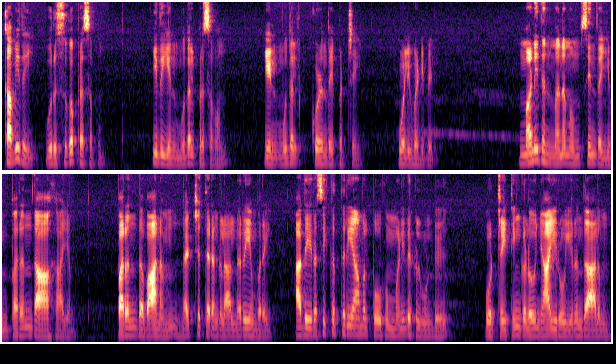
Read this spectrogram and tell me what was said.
கவிதை ஒரு சுகப்பிரசவம். இது என் முதல் பிரசவம். என் முதல் குழந்தை பற்றி ஒளிவடிவில். மனிதன் மனமும் சிந்தையும் பரந்த ஆகாயம். பரந்த வானம் நட்சத்திரங்களால் நிறையும் வரை அதை ரசிக்கத் தெரியாமல் போகும் மனிதர்கள் உண்டு. ஒற்றை திங்களோ ஞாயிறோ இருந்தாலும்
